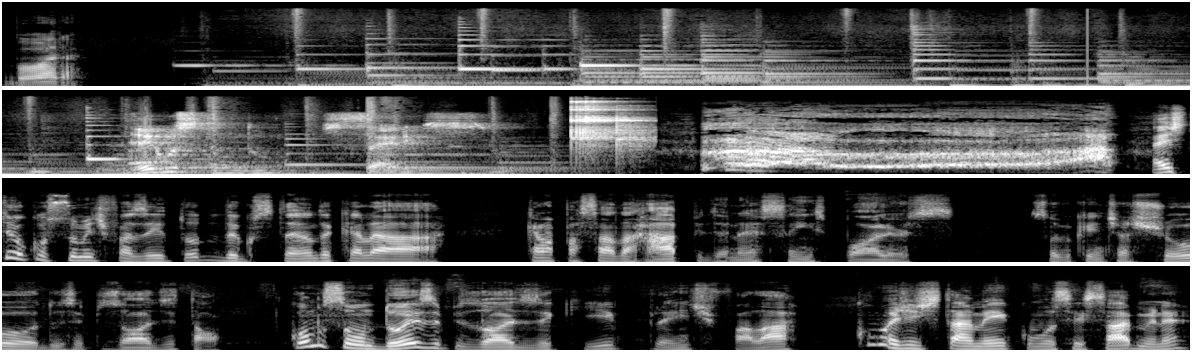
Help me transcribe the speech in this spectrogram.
Bora. Degustando séries. A gente tem o costume de fazer todo degustando aquela, aquela passada rápida, né? Sem spoilers, sobre o que a gente achou dos episódios e tal. Como são dois episódios aqui pra gente falar, como a gente também, como vocês sabem, né?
